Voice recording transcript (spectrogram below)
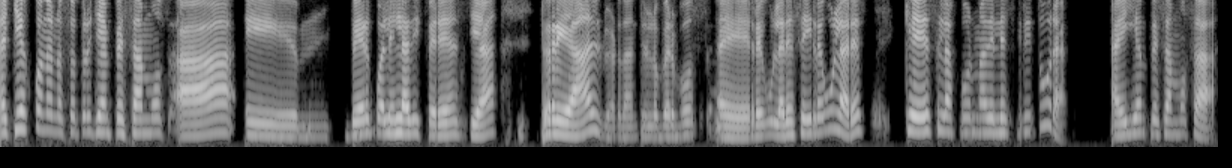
Aquí es cuando nosotros ya empezamos a em, ver cuál es la diferencia real, ¿verdad?, entre los verbos eh, regulares e irregulares, que es la forma de la escritura. Ahí ya empezamos a,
